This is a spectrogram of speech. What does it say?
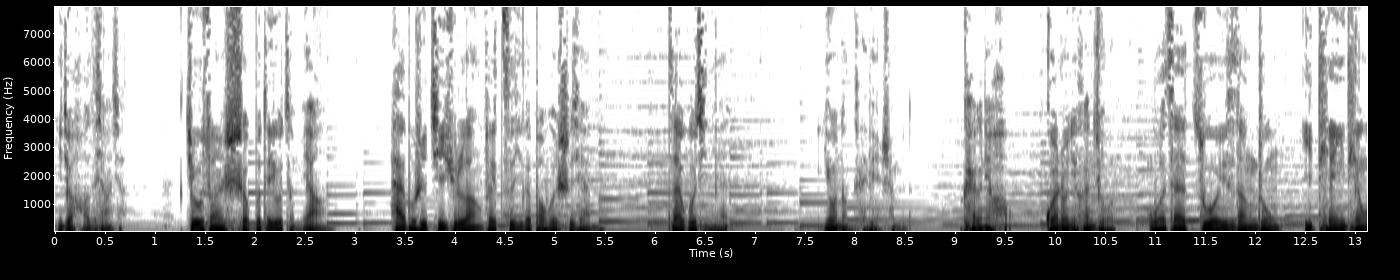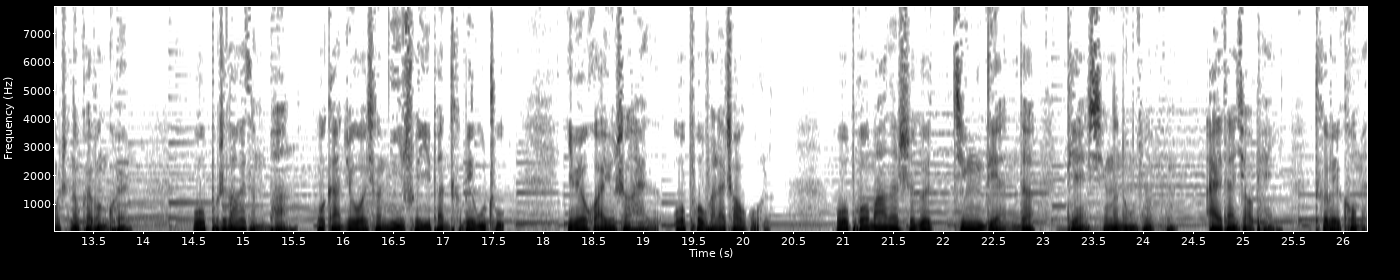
你就好好想想，就算舍不得又怎么样？还不是继续浪费自己的宝贵时间吗？再过几年，又能改变什么呢？凯哥你好，关注你很久了，我在坐月子当中，一天一天，我真的快崩溃了，我不知道该怎么办了。我感觉我像溺水一般，特别无助。因为怀孕生孩子，我婆婆来照顾我了。我婆妈呢是个经典的、典型的农村妇女，爱贪小便宜，特别抠门。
